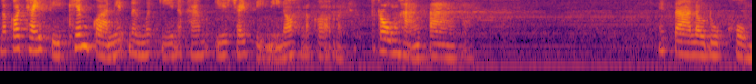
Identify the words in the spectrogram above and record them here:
แล้วก็ใช้สีเข้มกว่านิดนึงเมื่อกี้นะคะ เมื่อกี้ใช้สีนี้เนาะ แล้วก็มาตรงหางตาค่ะ ให้ตาเราดูคม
